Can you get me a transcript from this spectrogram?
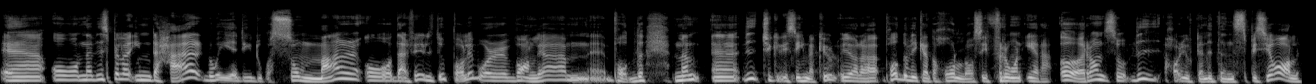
Eh, och när vi spelar in det här, då är det då sommar och därför är det lite uppehåll i vår vanliga eh, podd. Men eh, vi tycker det är så himla kul att göra podd och vi kan inte hålla oss ifrån era öron. Så vi har gjort en liten special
